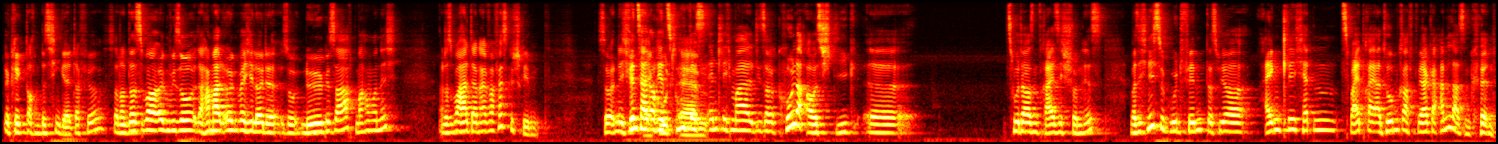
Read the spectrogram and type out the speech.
Ihr kriegt auch ein bisschen Geld dafür. Sondern das war irgendwie so, da haben halt irgendwelche Leute so, nö gesagt, machen wir nicht. Und das war halt dann einfach festgeschrieben. So, und ich finde es halt Ja, auch jetzt gut, gut, dass ähm, endlich mal dieser Kohleausstieg äh, 2030 schon ist. Was ich nicht so gut finde, dass wir eigentlich hätten zwei, drei Atomkraftwerke anlassen können.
